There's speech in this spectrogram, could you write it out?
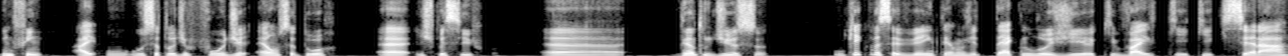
Enfim, aí, o, o setor de food é um setor é, específico. É, dentro disso, o que, que você vê em termos de tecnologia que vai, que, que, que será,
